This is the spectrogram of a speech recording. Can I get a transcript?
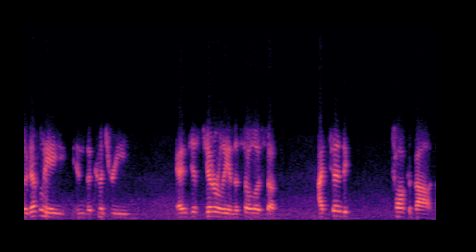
So definitely in the country and just generally in the solo stuff, I tend to talk about,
